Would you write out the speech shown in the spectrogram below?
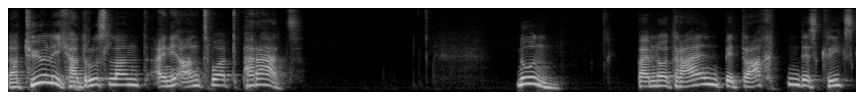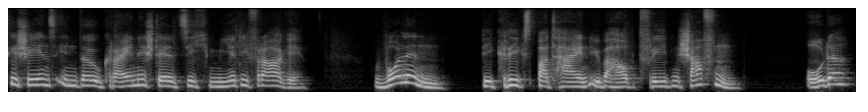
Natürlich hat Russland eine Antwort parat. Nun, beim neutralen Betrachten des Kriegsgeschehens in der Ukraine stellt sich mir die Frage, wollen die Kriegsparteien überhaupt Frieden schaffen? Oder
